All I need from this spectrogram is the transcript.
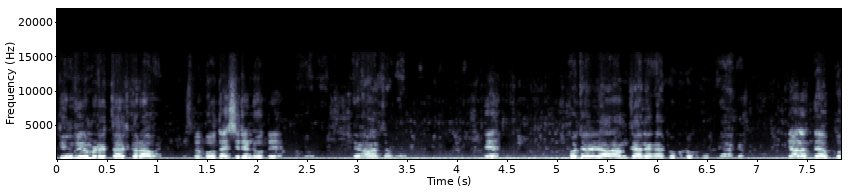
तीन किलोमीटर इतना खराब है। इसमें बहुत एक्सीडेंट होते हैं। हाँ सब। होते हैं, आराम से जाने का टुक टुक क्या करते क्या लगता है आपको?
